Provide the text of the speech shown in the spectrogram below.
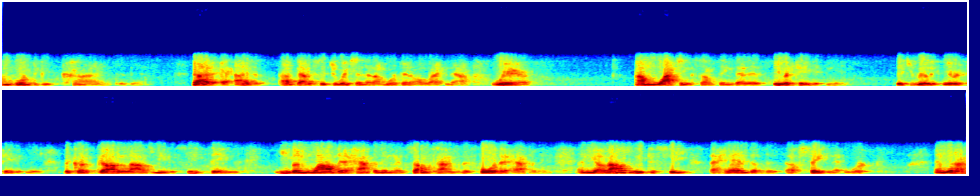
I'm going to be kind to them. Now, I, I, I've got a situation that I'm working on right now where I'm watching something that has irritated me. It's really irritated me because God allows me to see things even while they're happening and sometimes before they're happening. And He allows me to see the hand of, the, of Satan at work. And when I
